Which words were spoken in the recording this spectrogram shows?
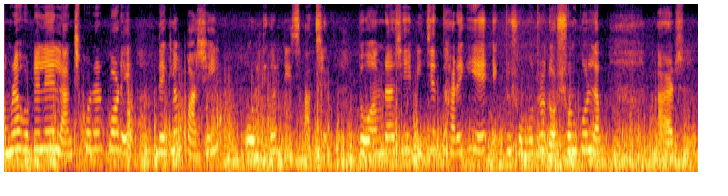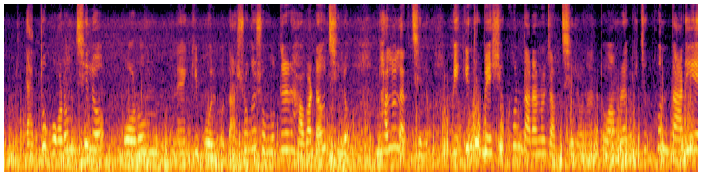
আমরা হোটেলে লাঞ্চ করার পরে দেখলাম পাশেই ওল্ড বিচ আছে। তো আমরা সেই বিচের ধারে গিয়ে একটু সমুদ্র দর্শন করলাম। আর এত গরম ছিল, গরম মানে কি বলব, তার সঙ্গে সমুদ্রের হাওয়াটাও ছিল, ভালো লাগছিল। কিন্তু বেশিক্ষণ দাঁড়ানো যাচ্ছিল না। তো আমরা কিছুক্ষণ দাঁড়িয়ে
